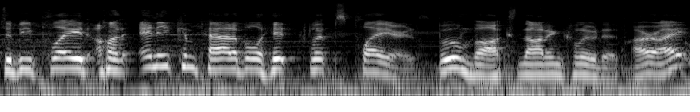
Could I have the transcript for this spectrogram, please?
to be played on any compatible Hit Clips players. Boombox not included. Alright,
